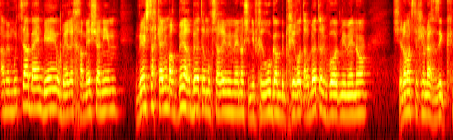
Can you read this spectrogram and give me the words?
הממוצע ב-NBA הוא בערך 5 שנים, ויש שחקנים הרבה הרבה יותר מוכשרים ממנו, שנבחרו גם בבחירות הרבה יותר גבוהות ממנו, שלא מצליחים להחזיק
